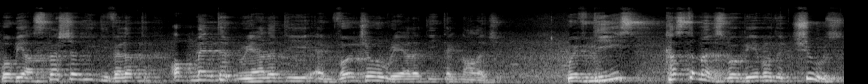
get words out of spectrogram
will be our specially developed augmented reality and virtual reality technology. With these, customers will be able to choose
